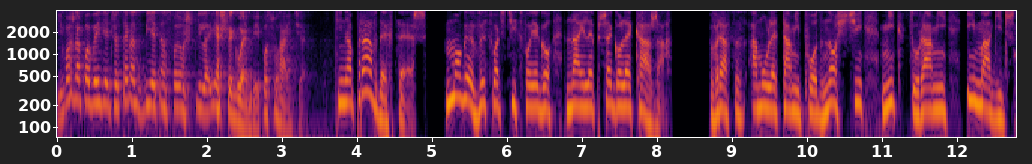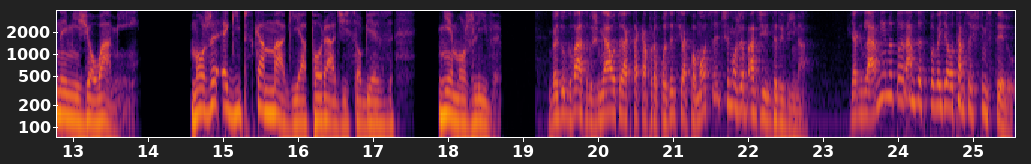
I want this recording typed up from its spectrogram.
I można powiedzieć, że teraz bije tę swoją szpilę jeszcze głębiej. Posłuchajcie. jeśli naprawdę chcesz, mogę wysłać ci swojego najlepszego lekarza. Wraz z amuletami płodności, miksturami i magicznymi ziołami. Może egipska magia poradzi sobie z niemożliwym. Według was brzmiało to jak taka propozycja pomocy, czy może bardziej drwina? Jak dla mnie, no to Ramzes powiedział tam coś w tym stylu.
